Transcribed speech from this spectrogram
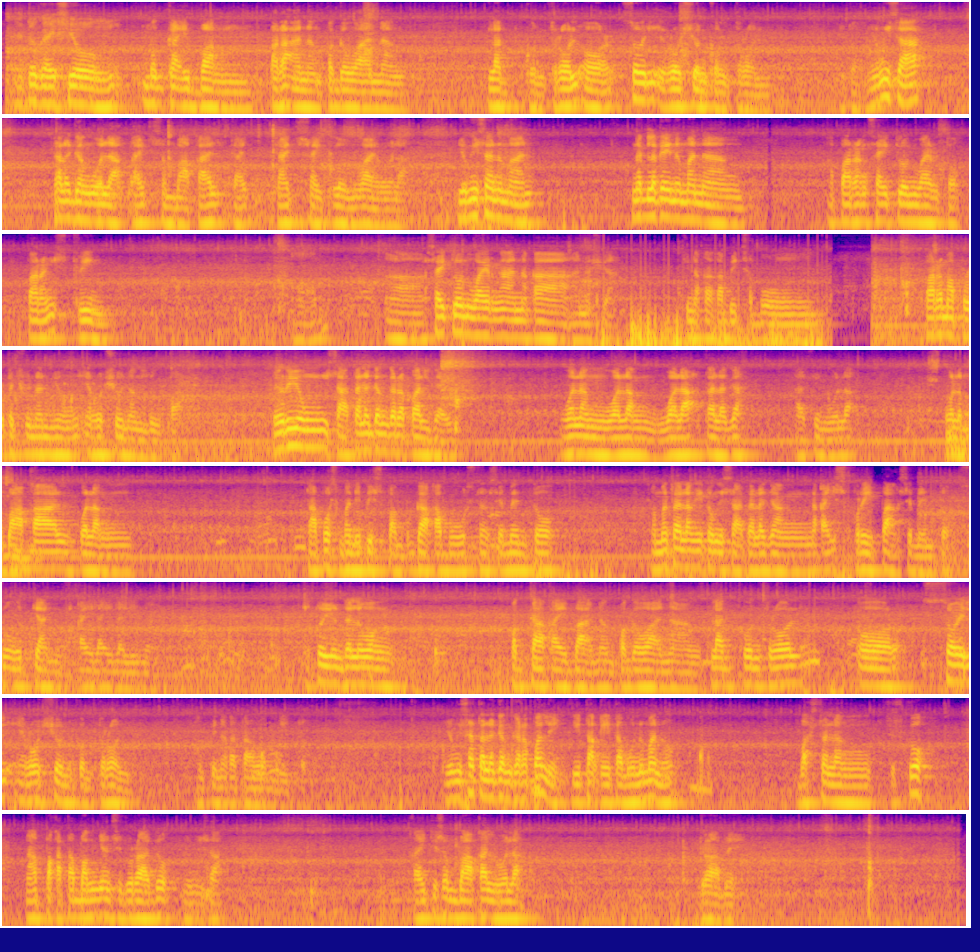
Ito guys yung magkaibang paraan ng paggawa ng flood control or soil erosion control. Ito. Yung isa, talagang wala kahit isang bakal, kahit, kahit cyclone wire, wala. Yung isa naman, naglagay naman ng ah, parang cyclone wire to, parang screen. Ah, ah, cyclone wire nga naka ano siya, kinakakabit sa buong para maproteksyonan yung erosyon ng lupa. Pero yung isa talagang garapal guys. Walang walang wala talaga. As in wala. Walang bakal, walang tapos manipis pa ang pagkakabuhos ng semento. Samantalang itong isa talagang naka-spray pa ang semento. Suot yan sa kaila-ilaliman. Ito yung dalawang pagkakaiba ng paggawa ng flood control or soil erosion control ang pinakatawag dito. Yung isa talagang garapal eh. Kita-kita mo naman oh. Basta lang, Diyos ko, napakatabang niyan sigurado yung isa. Kahit isang bakal, wala. Grabe.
